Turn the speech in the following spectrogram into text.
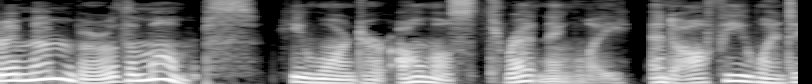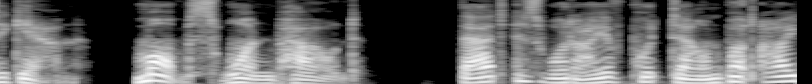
Remember the mumps, he warned her almost threateningly, and off he went again. Mumps, one pound. That is what I have put down, but I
